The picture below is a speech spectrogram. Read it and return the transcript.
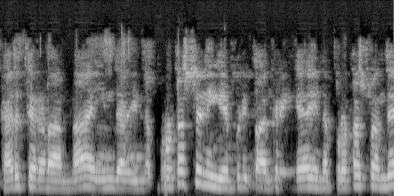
கருத்து என்னடான்னா இந்த இந்த ப்ரொட்டஸ்ட் நீங்க எப்படி பாக்குறீங்க? இந்த ப்ரொட்டஸ்ட் வந்து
